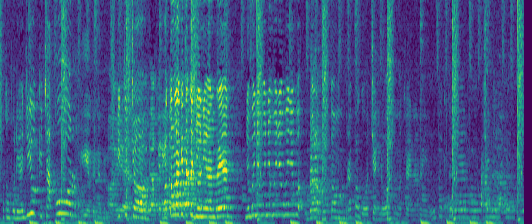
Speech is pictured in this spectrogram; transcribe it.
potong poni aja yuk ke caur Iya benar-benar. Oh, itu iya. cong akhirnya potonglah kita ke. Joni Andrean nyoba nyoba nyoba nyoba nyoba udahlah potong berapa goceng doang sama trainernya udah kita bayar goceng itu Gitu.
